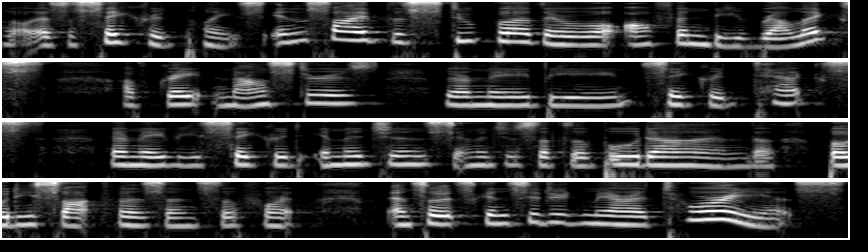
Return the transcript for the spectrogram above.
uh, as a sacred place. Inside the stupa there will often be relics of great masters. There may be sacred texts. There may be sacred images, images of the Buddha and the Bodhisattvas and so forth. And so it's considered meritorious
